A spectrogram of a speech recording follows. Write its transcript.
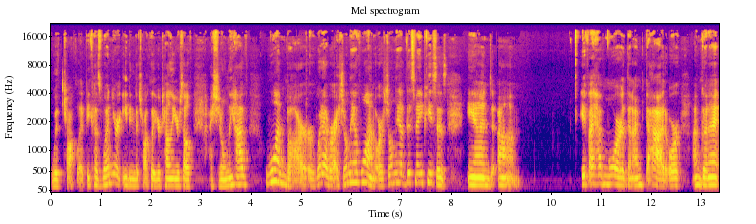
with chocolate because when you're eating the chocolate, you're telling yourself, I should only have one bar or whatever. I should only have one or I should only have this many pieces. And um, if I have more, then I'm bad or I'm gonna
